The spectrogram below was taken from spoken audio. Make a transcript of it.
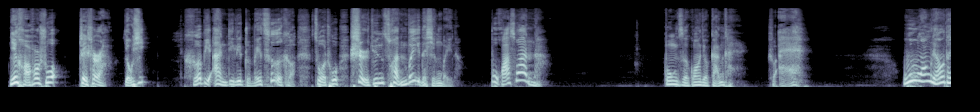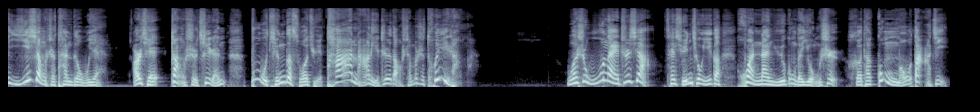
您好好说，这事儿啊有戏，何必暗地里准备刺客，做出弑君篡位的行为呢？不划算呐。”公子光就感慨说：“哎，吴王僚他一向是贪得无厌，而且仗势欺人，不停的索取，他哪里知道什么是退让啊？我是无奈之下才寻求一个患难与共的勇士，和他共谋大计。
